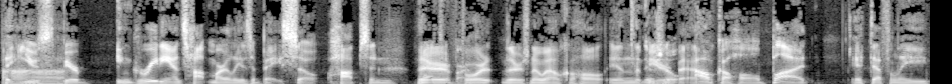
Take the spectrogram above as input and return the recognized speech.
that Ah. use beer ingredients. Hop barley as a base, so hops and. Therefore, there's no alcohol in the There's beer no bath. alcohol, but it definitely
